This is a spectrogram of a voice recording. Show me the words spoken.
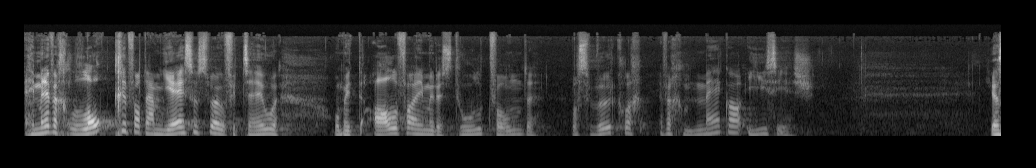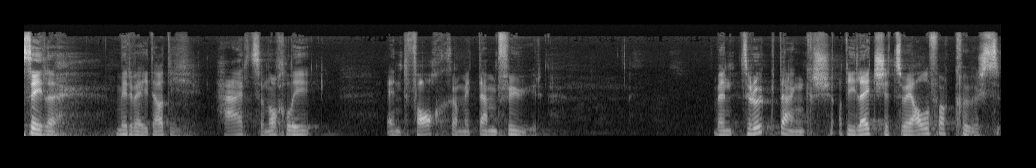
haben wir einfach locker von diesem Jesus erzählen und mit Alpha haben wir ein Tool gefunden, was wirklich einfach mega easy ist. Ja, Seele, wir wollen da die Herzen noch ein bisschen entfachen mit diesem Feuer. Wenn du zurückdenkst an die letzten zwei Alpha-Kurse,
